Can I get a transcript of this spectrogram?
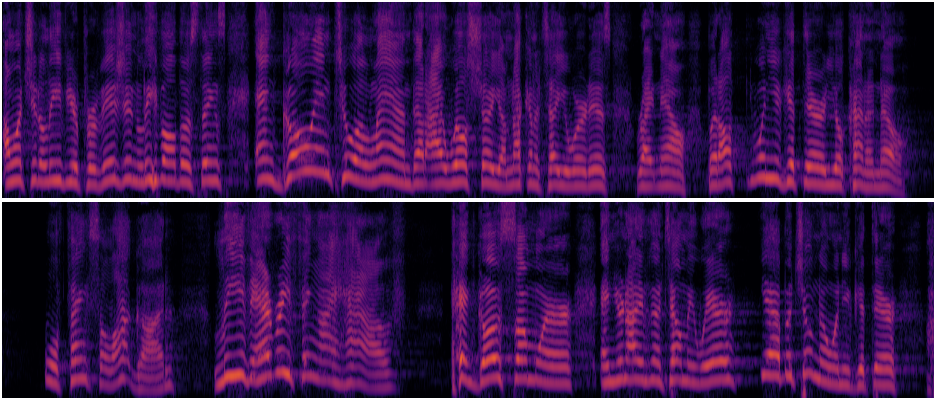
I want you to leave your provision, leave all those things, and go into a land that I will show you. I'm not going to tell you where it is right now, but I'll, when you get there, you'll kind of know. Well, thanks a lot, God leave everything I have and go somewhere, and you're not even gonna tell me where? Yeah, but you'll know when you get there.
